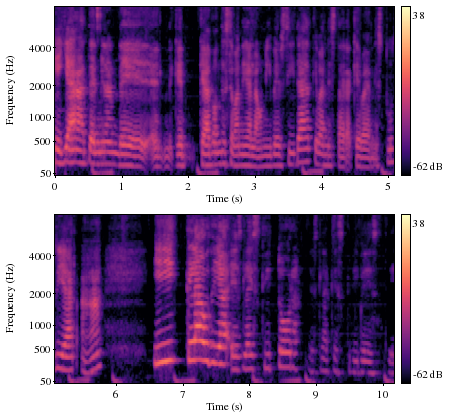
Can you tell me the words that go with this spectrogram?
Que ya terminan de, que, que a dónde se van a ir a la universidad, que van a estar, que van a estudiar, ajá. Y Claudia es la escritora, es la que escribe este,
